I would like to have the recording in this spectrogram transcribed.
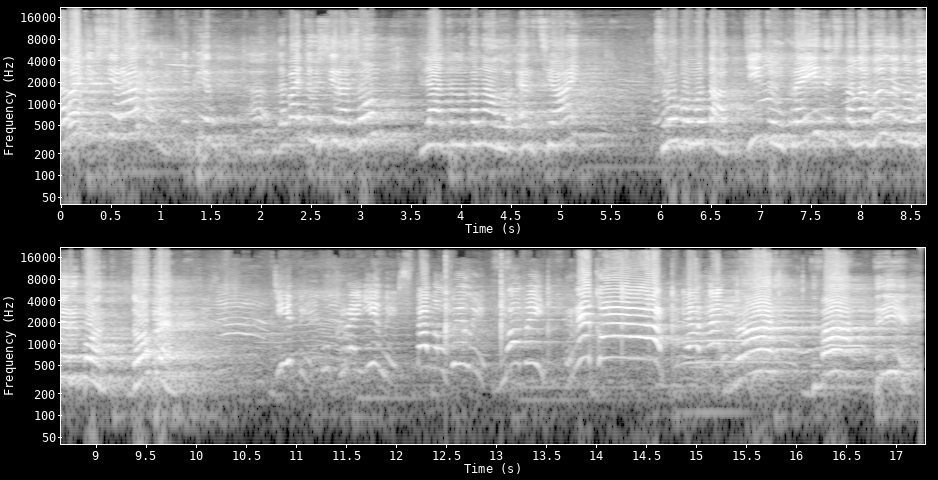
Давайте всі разом, тепер, е, давайте усі разом для телеканалу RTI зробимо так. Діти України встановили новий рекорд. Добре? Діти України встановили новий рекорд! Раз, два, три.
